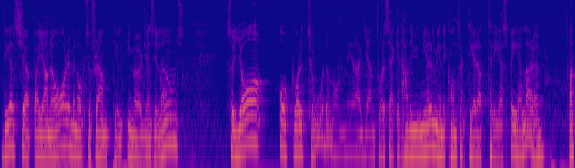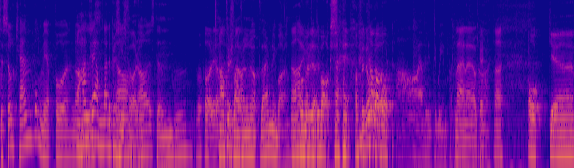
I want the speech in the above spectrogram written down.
dels köpa i januari men också fram till Emergency Loans. Så jag och var det Tord och någon mer agent var det säkert, hade ju mer eller mindre kontrakterat tre spelare. Var inte Sol Campbell med på någon Ja, han list? lämnade precis ja, före. Ja, just det. Mm. var före. ja. Han försvann från en uppvärmning bara. han Kommer inte tillbaks. Varför då Han var då? bort. Ah, jag vill inte gå in på det. Nej, nej, okej. Ja. Nej. Och... Eh,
